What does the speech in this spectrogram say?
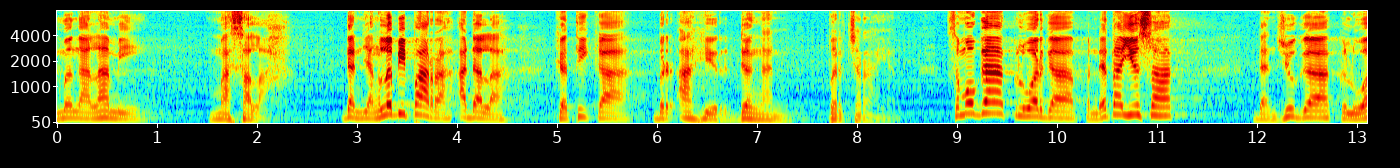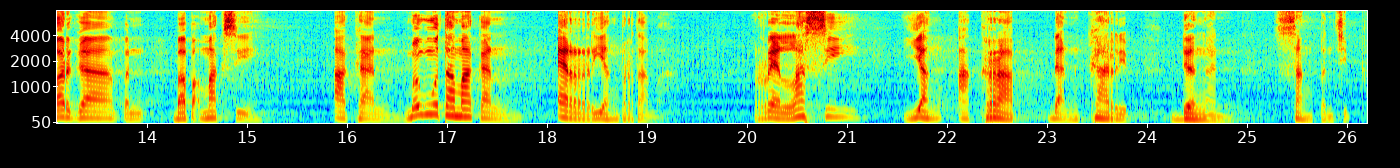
mengalami masalah. Dan yang lebih parah adalah ketika berakhir dengan perceraian. Semoga keluarga pendeta Yusak dan juga keluarga Bapak Maksi akan mengutamakan R yang pertama. Relasi yang akrab dan karib dengan Sang Pencipta.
